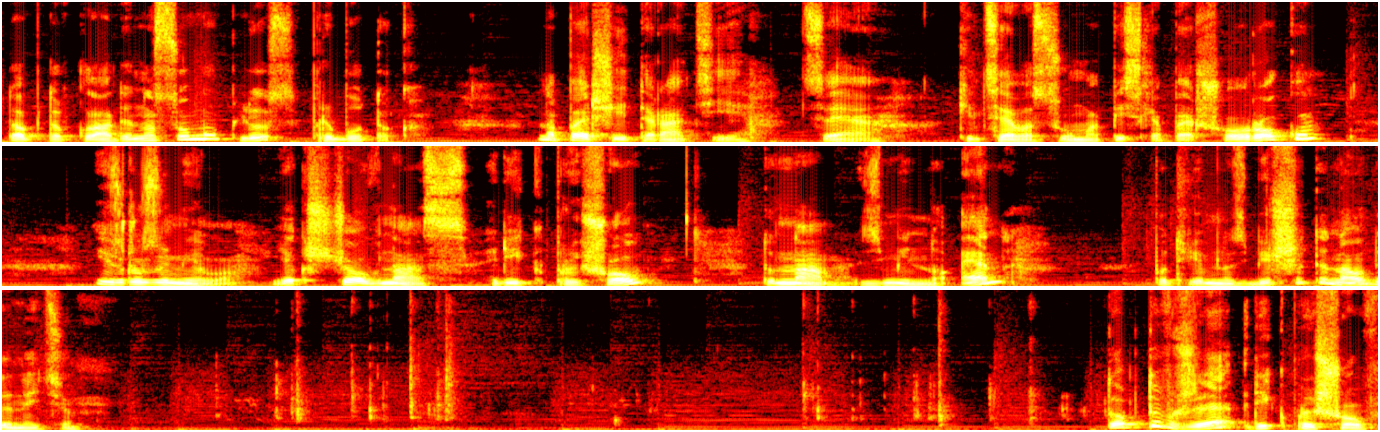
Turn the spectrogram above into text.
тобто вкладену суму плюс прибуток. На першій ітерації це кінцева сума після першого року. І зрозуміло, якщо в нас рік пройшов, то нам змінно n потрібно збільшити на одиницю. Тобто вже рік пройшов.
